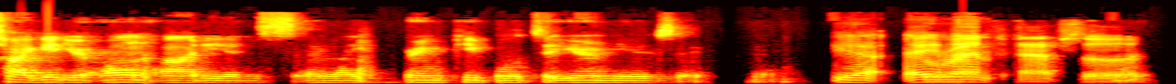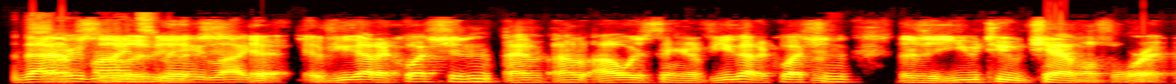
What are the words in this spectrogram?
target your own audience and like bring people to your music Yeah, amen. Correct. Absolutely. That reminds Absolutely. me, like, If- if you got a question, I, I always think if you got a question, there's a YouTube channel for it.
